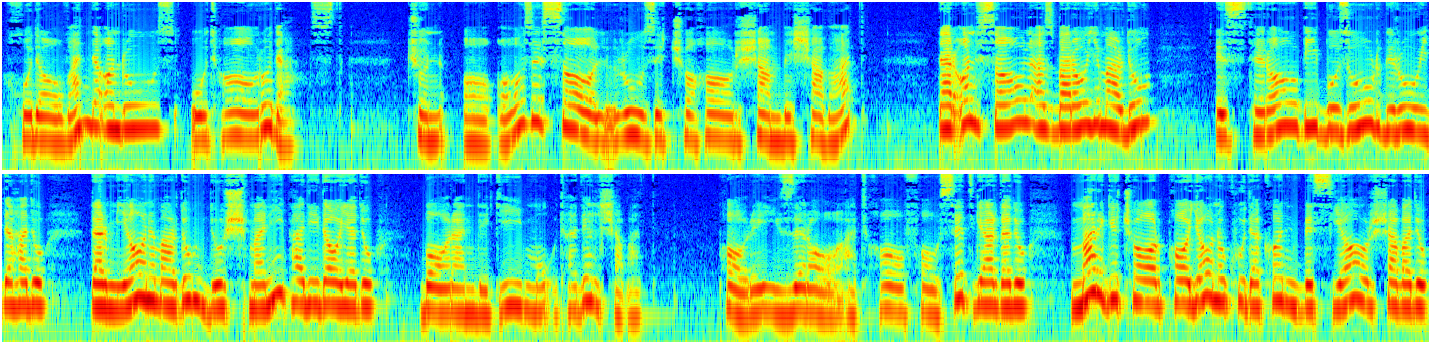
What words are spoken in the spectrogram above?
خداوند آن روز اتارد است چون آغاز سال روز چهار شنبه شود در آن سال از برای مردم استرابی بزرگ روی دهد و در میان مردم دشمنی پدید آید و بارندگی معتدل شود. پاره زراعت ها فاسد گردد و مرگ چار پایان و کودکان بسیار شود و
